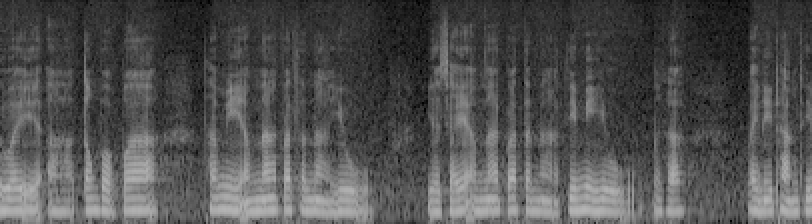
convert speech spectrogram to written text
ด้วยต้องบอกว่าถ้ามีอำนาจพัฒนาอยู่ อย่าใช้อำนาจพัฒนาที่มีอยู่นะคะ ไปในทางที่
